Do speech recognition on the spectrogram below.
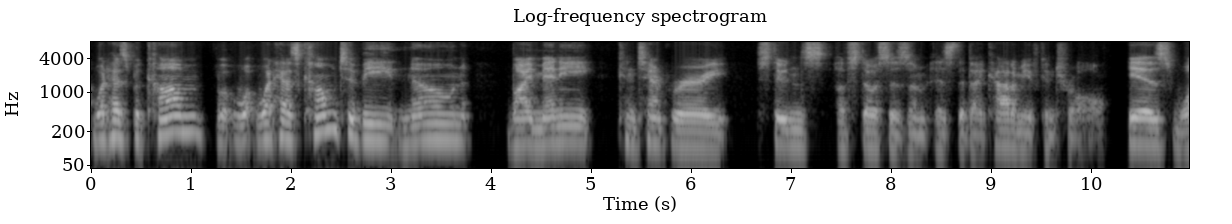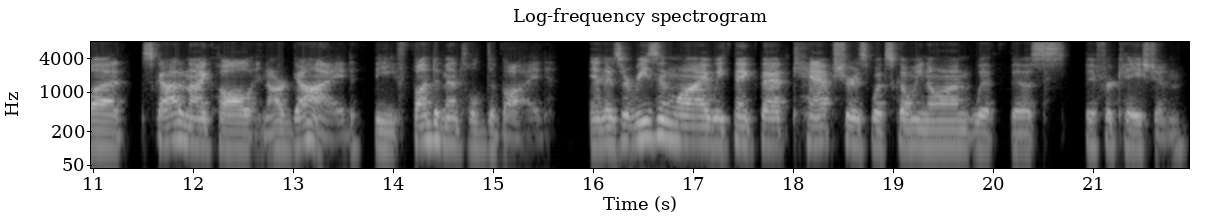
what has become what what has come to be known by many contemporary students of stoicism as the dichotomy of control is what Scott and I call in our guide the fundamental divide. And there's a reason why we think that captures what's going on with this bifurcation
